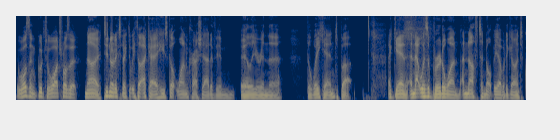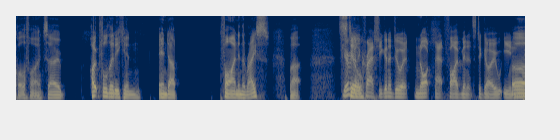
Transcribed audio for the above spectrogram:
it wasn't good to watch, was it? No, did not expect it. We thought, okay, he's got one crash out of him earlier in the the weekend, but again, and that was a brutal one, enough to not be able to go into qualifying. So hopeful that he can end up fine in the race, but If you're ever still, going to crash, you're going to do it not at five minutes to go in Oh.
